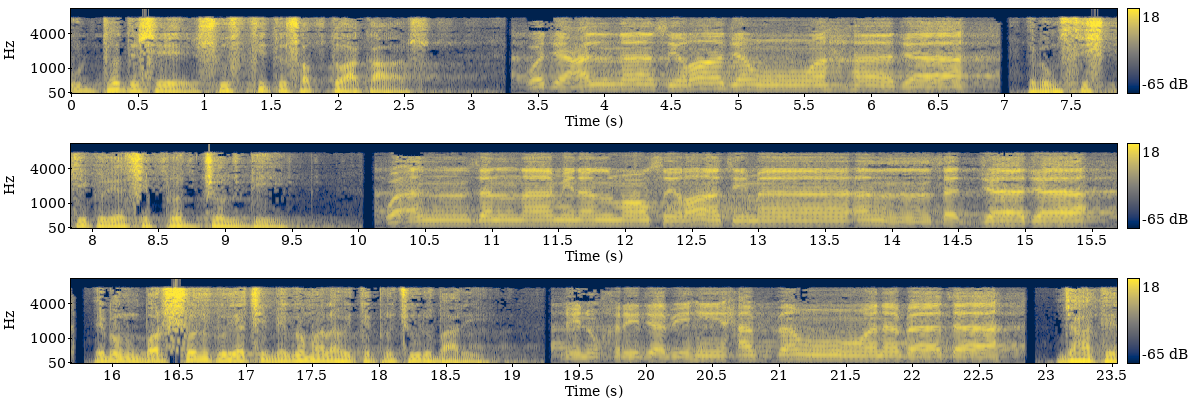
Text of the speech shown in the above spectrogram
ঊর্ধ্ব দেশে সুস্থিত সপ্ত আকাশ। এবং সৃষ্টি করিয়াছি প্রজ্জ্বল দ্বীপ। এবং বর্ষণ করিয়াছি মেঘমালা হইতে প্রচুর বাড়ি যাহাতে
